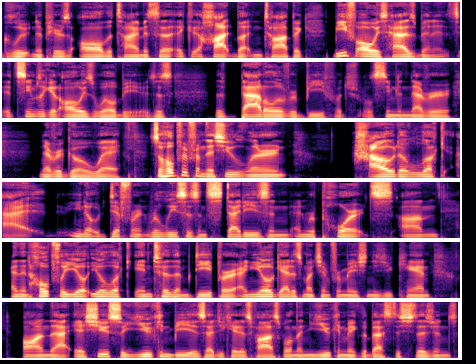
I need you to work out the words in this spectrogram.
gluten appears all the time. It's a, a hot button topic. Beef always has been. It's, it seems like it always will be. It's just the battle over beef, which will seem to never never go away. So hopefully from this you learn how to look at you know different releases and studies and and reports. Um, and then hopefully you'll you'll look into them deeper and you'll get as much information as you can on that issue so you can be as educated as possible and then you can make the best decisions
